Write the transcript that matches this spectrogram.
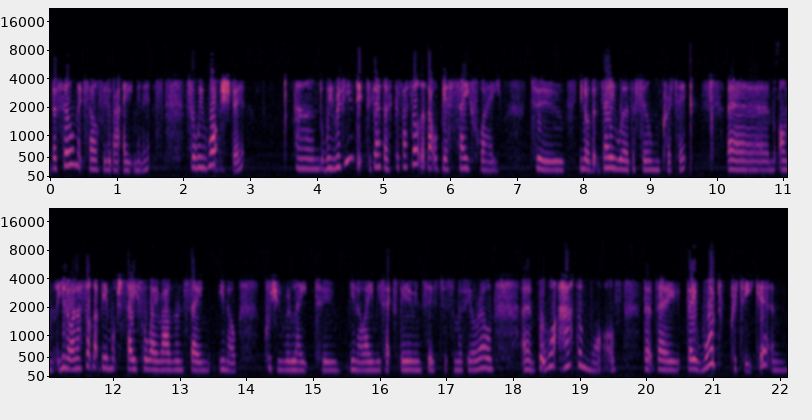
the film itself is about eight minutes. So we watched it and we reviewed it together because I thought that that would be a safe way to, you know, that they were the film critic. Um, on, you know, and I thought that'd be a much safer way rather than saying, you know, could you relate to, you know, Amy's experiences to some of your own? Um, but what happened was that they they would critique it and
